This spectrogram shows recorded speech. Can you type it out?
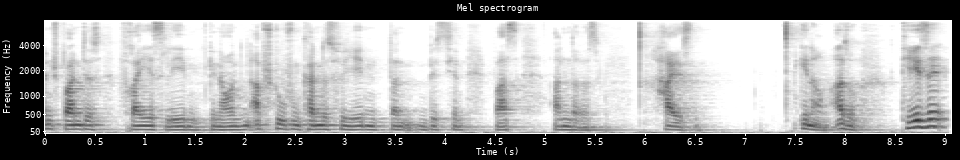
entspanntes, freies Leben. Genau, und in Abstufen kann das für jeden dann ein bisschen was anderes heißen. Genau, also These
